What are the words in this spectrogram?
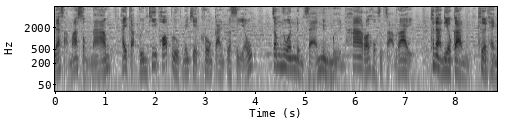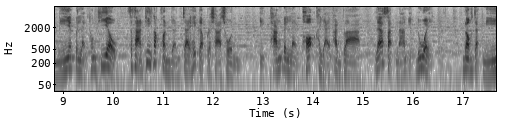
และสามารถส่งน้ำให้กับพื้นที่เพาะปลูกในเขตโครงการกระเสียวจำนวน 115,563 ไร่ ขณะเดียวกันเขื่อนแห่งนี้ยังเป็นแหล่งท่องเที่ยว สถานที่พักผ่อนหย่อนใจให้กับประชาชน อีกทั้งเป็นแหล่งเพาะขยายพันธุ์ปลา และสัตว์น้ำอีกด้วย นอกจากนี้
